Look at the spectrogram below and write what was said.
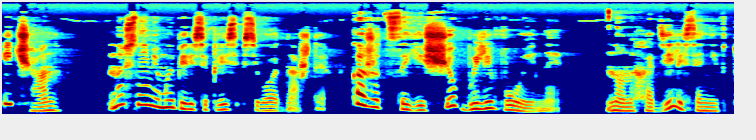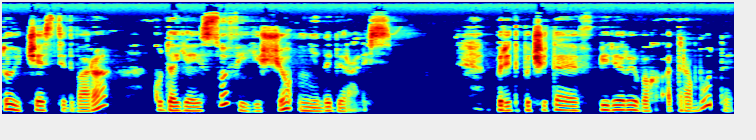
и Чан, но с ними мы пересеклись всего однажды. Кажется, еще были воины, но находились они в той части двора, куда я и Софья еще не добирались предпочитая в перерывах от работы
